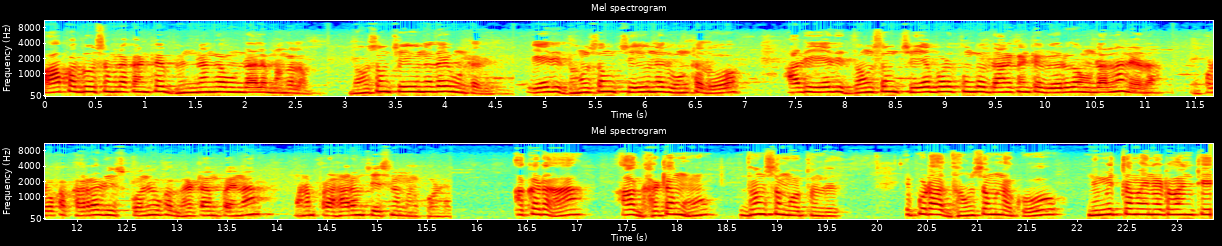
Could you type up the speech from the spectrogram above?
పాప దోషముల కంటే భిన్నంగా ఉండాలి మంగళం. ధ్వంసం చేయున్నదే ఉంటుంది. ఏది ధ్వంసం చేయున్నది ఉంటుందో అది ఏది ధ్వంసం చేయబడుతుందో దానికంటే వేరుగా ఉండాలనా లేదా? ఇప్పుడు ఒక కర్ర తీసుకొని ఒక ఘటం పైన మనం ప్రహారం చేసినాం అనుకోండి అక్కడ ఆ ఘటము ధ్వంసం అవుతుంది ఇప్పుడు ఆ ధ్వంసమునకు నిమిత్తమైనటువంటి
